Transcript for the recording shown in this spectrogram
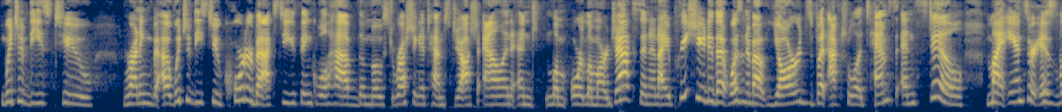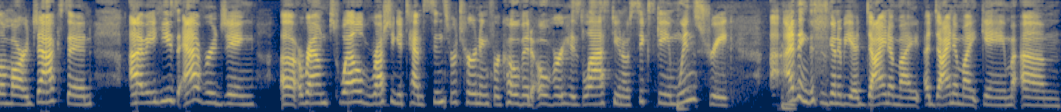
which of these two running uh, which of these two quarterbacks do you think will have the most rushing attempts josh allen and or lamar jackson? And i appreciated that wasn't about yards but actual attempts. And still my answer is lamar jackson. I mean he's averaging uh, around 12 rushing attempts since returning for covid over his last you know six game win streak. I, I think this is going to be a dynamite a dynamite game. Um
